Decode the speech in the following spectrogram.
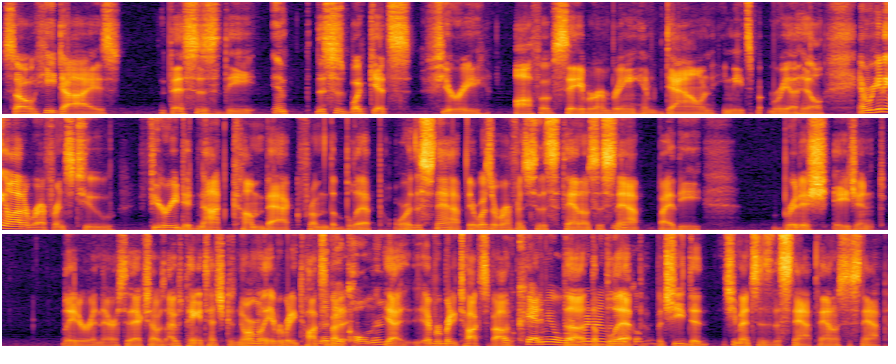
So he dies. This is the imp- this is what gets Fury off of Saber and bringing him down. He meets Maria Hill, and we're getting a lot of reference to Fury did not come back from the blip or the snap. There was a reference to the Thanos' snap by the British agent later in there. So actually, I was I was paying attention because normally everybody talks Olivia about it. Colman? Yeah, everybody talks about Academy Award the, winner the blip, but she did. She mentions the snap, Thanos' snap,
